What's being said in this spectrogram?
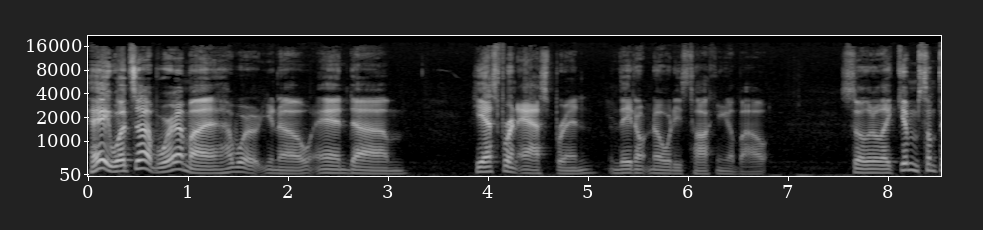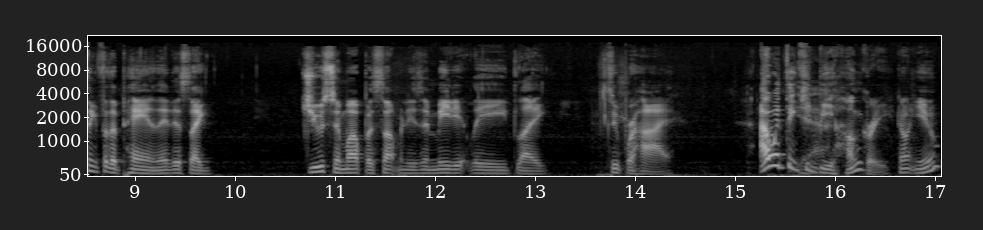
"Hey, what's up? Where am I? How were you know?" And um, he asks for an aspirin, and they don't know what he's talking about. So they're like, "Give him something for the pain," and they just like juice him up with something. He's immediately like super high. I would think Yeah. he'd be hungry, don't you?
